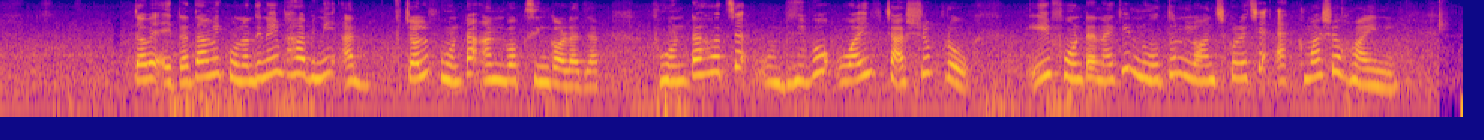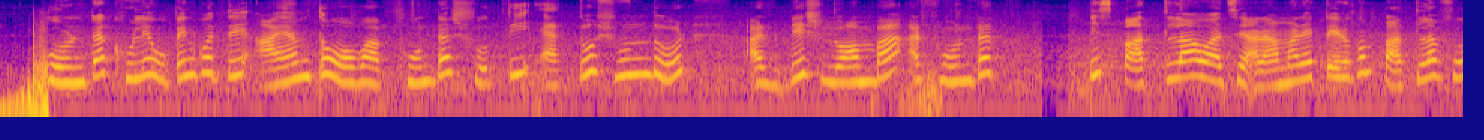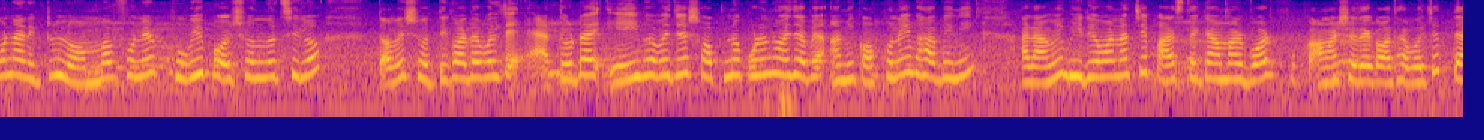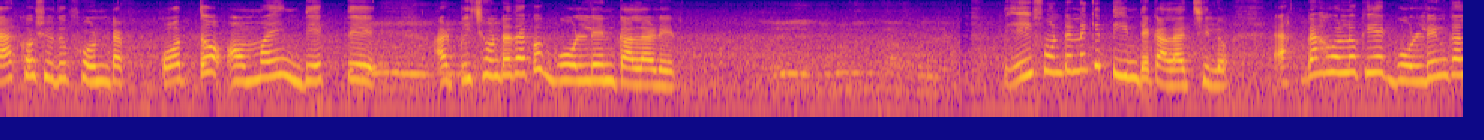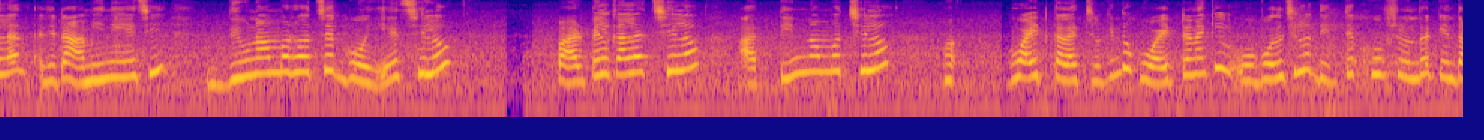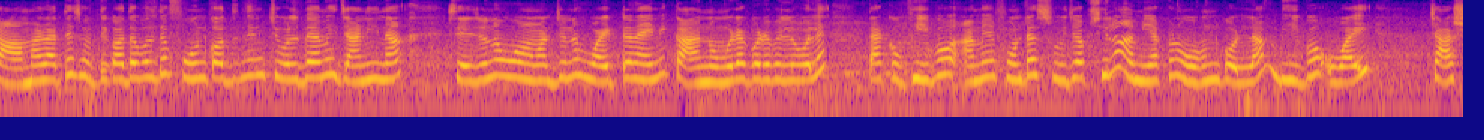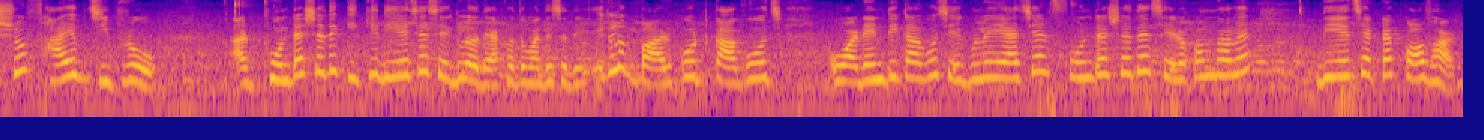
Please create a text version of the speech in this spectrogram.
তবে এটা তো আমি কোনোদিনই ভাবিনি। আর চলো ফোনটা আনবক্সিং করা যাক। ফোনটা হচ্ছে ভিভো ওয়াই চারশো প্রো এই ফোনটা নাকি নতুন লঞ্চ করেছে এক মাসও হয়নি। ফোনটা খুলে ওপেন করতে আয়াম তো অবাক। ফোনটা সত্যি এত সুন্দর আর বেশ লম্বা। আর ফোনটা বেশ পাতলাও আছে। আর আমার একটা এরকম পাতলা ফোন আর একটু লম্বা ফোনের খুবই পছন্দ ছিল। তবে সত্যি কথা বলতে এতটা এইভাবে যে স্বপ্ন পূরণ হয়ে যাবে আমি কখনোই ভাবিনি। আর আমি ভিডিও বানাচ্ছি, পাশ থেকে আমার বর আমার সাথে কথা বলছে, দেখো শুধু ফোনটা কত অমাইন দেখতে। আর পিছনটা দেখো গোল্ডেন কালারের এই ফোনটা নাকি তিনটে কালার ছিল। একটা হলো কি গোল্ডেন কালার যেটা আমি নিয়েছি। দু নম্বর হচ্ছে গো- এ ছিল পার্পেল কালার ছিল, আর তিন নম্বর ছিল হোয়াইট কালার ছিল। কিন্তু হোয়াইটটা নাকি ও বলছিল দেখতে খুব সুন্দর, কিন্তু আমার হাতে সত্যি কথা বলতে ফোন কতদিন চলবে আমি জানি না। সেই জন্য ও আমার জন্য হোয়াইটটা নেয়নি, কা নোংরা করে ফেলবে বলে। দেখো ভিভো, আমি ফোনটা সুইচ অফ ছিল, আমি এখন অন করলাম, ভিভো ওয়াই চারশো ফাইভ জি প্রো আর ফোনটার সাথে কী কী দিয়েছে সেগুলো দেখো তোমাদের সাথে। এগুলো বারকোড কাগজ ওয়ারেন্টি কাগজ এগুলোই আছে আর ফোনটার সাথে সেরকমভাবে দিয়েছে একটা কভার।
